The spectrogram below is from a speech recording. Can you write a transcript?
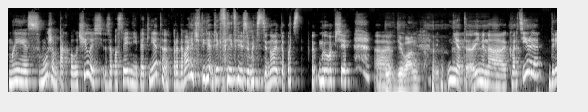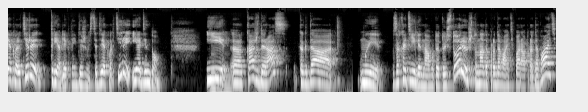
Мы с мужем, так получилось, за последние пять лет продавали четыре объекта недвижимости. Но это просто мы вообще... А, диван? Нет, именно квартиры, две квартиры, три объекта недвижимости, две квартиры и один дом. И угу. каждый раз, когда мы заходили на вот эту историю, что надо продавать, пора продавать,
